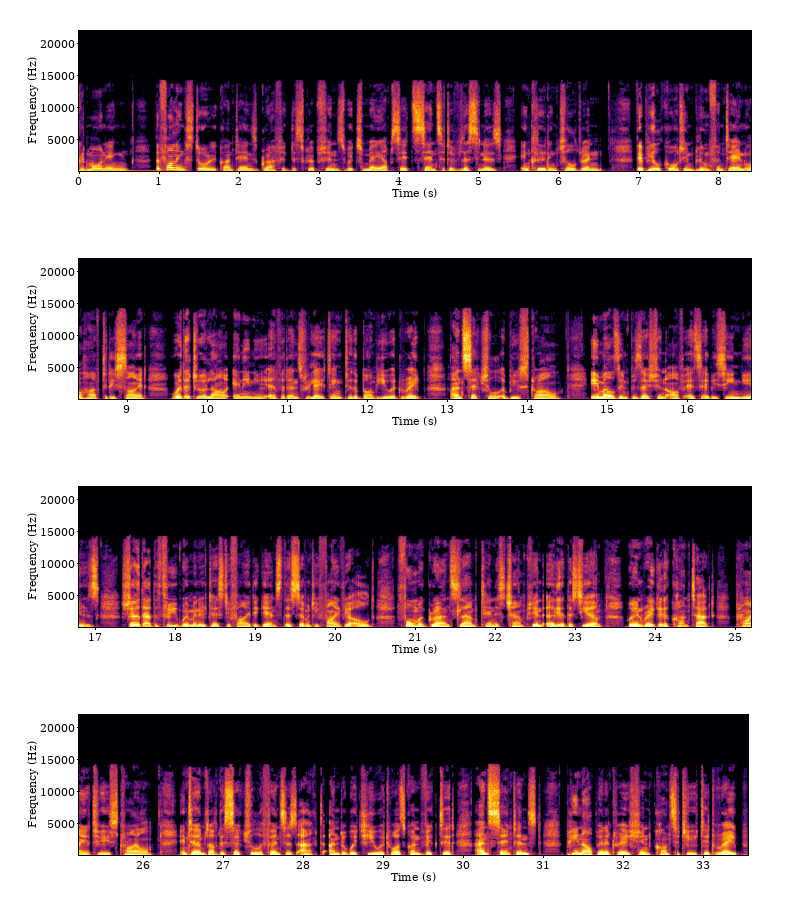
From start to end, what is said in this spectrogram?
Good morning. The following story contains graphic descriptions which may upset sensitive listeners, including children. The appeal court in Bloemfontein will have to decide whether to allow any new evidence relating to the Bob Hewitt rape and sexual abuse trial. Emails in possession of SABC News show that the three women who testified against the 75 year old former Grand Slam tennis champion earlier this year were in regular contact prior to his trial. In terms of the Sexual Offences Act, under which Hewitt was convicted, and sentenced, penile penetration constituted rape.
